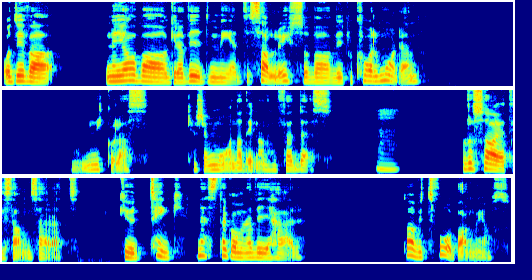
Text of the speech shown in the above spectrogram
Och det var när jag var gravid med Sally så var vi på Kolmården med Nikolas. Kanske en månad innan hon föddes. Mm. Och då sa jag till Sam så här att Gud, tänk nästa gång när vi är här. Då har vi två barn med oss.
